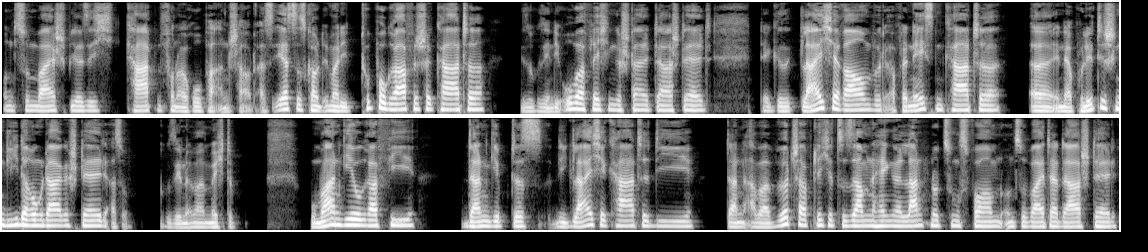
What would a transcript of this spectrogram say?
und zum Beispiel sich Karten von Europa anschaut. Als erstes kommt immer die topografische Karte, die so gesehen die Oberflächengestalt darstellt. Der gleiche Raum wird auf der nächsten Karte äh, in der politischen Gliederung dargestellt, also so gesehen, wenn man möchte, Humangeografie. Dann gibt es die gleiche Karte, die dann aber wirtschaftliche Zusammenhänge, Landnutzungsformen und so weiter darstellt.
